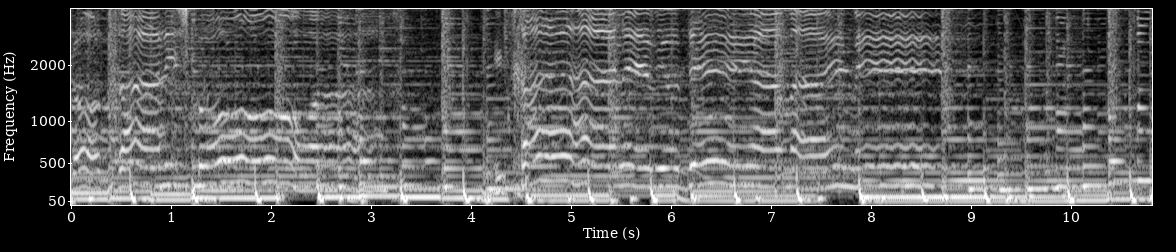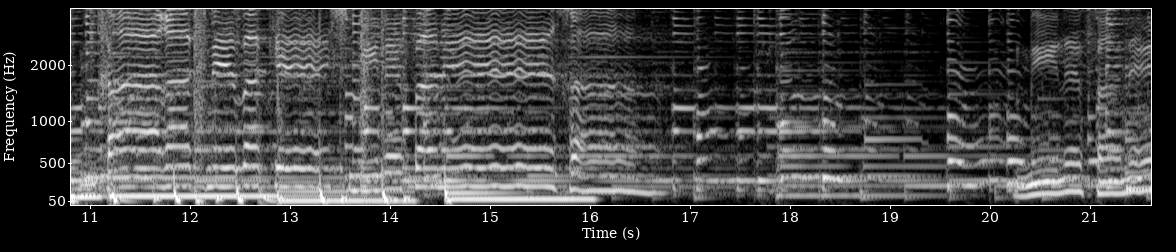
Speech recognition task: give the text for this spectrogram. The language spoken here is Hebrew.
נוכל אותך לשכוח. איתך הלב יודע מה האמת. ממך רק נבקש מלפניך. מלפניך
